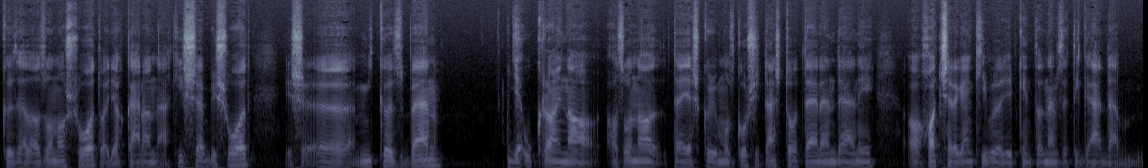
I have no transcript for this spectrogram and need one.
közel azonos volt, vagy akár annál kisebb is volt, és ö, miközben ugye Ukrajna azonnal teljes körű mozgósítást elrendelni, a hadseregen kívül egyébként a Nemzeti Gárdában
